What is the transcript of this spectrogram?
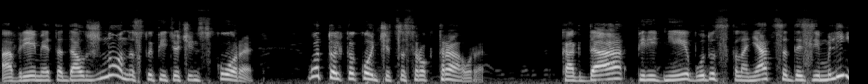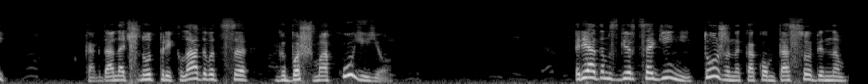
а время это должно наступить очень скоро, вот только кончится срок траура, когда перед ней будут склоняться до земли, когда начнут прикладываться к башмаку ее. Рядом с герцогиней, тоже на каком-то особенном,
